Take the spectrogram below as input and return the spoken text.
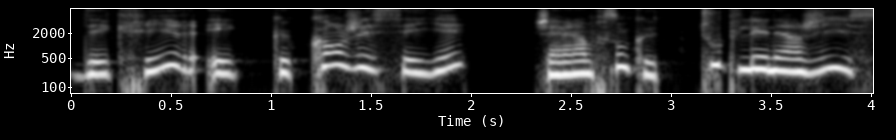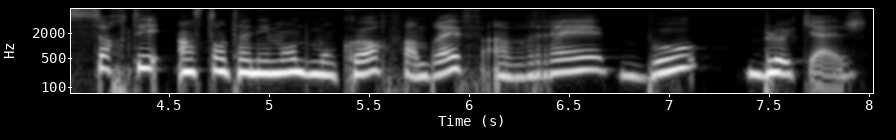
d'écrire et que quand j'essayais, j'avais l'impression que toute l'énergie sortait instantanément de mon corps. Enfin bref, un vrai beau blocage.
